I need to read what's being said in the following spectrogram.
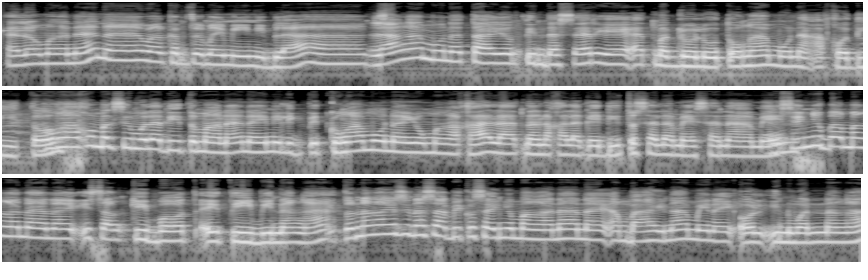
Hello mga nana! Welcome to my mini vlog. Wala nga muna tayong tinda serye at magluluto nga muna ako dito. Kung ako magsimula dito mga nanay, niligpit ko nga muna yung mga kalat na nakalagay dito sa lamesa namin. Pansin nyo ba mga nanay, isang kibot ay TV na nga? Ito na nga yung sinasabi ko sa inyo mga nanay, ang bahay namin ay all-in-one na nga.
